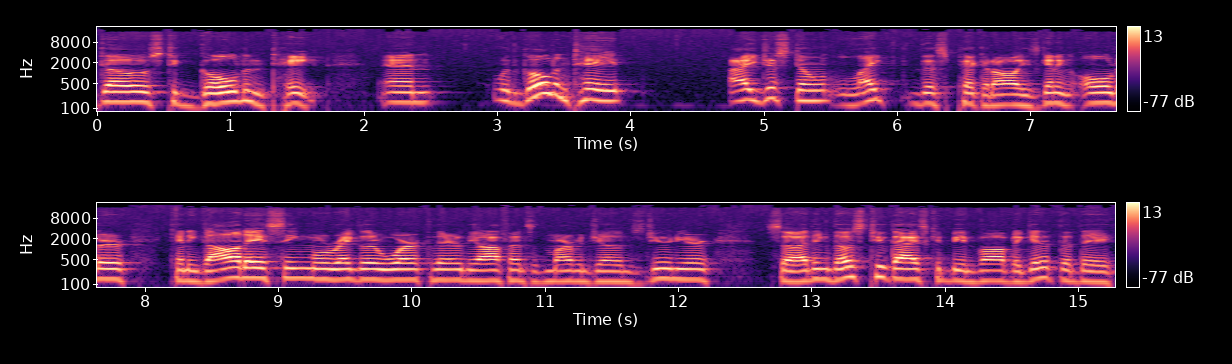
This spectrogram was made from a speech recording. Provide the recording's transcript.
goes to Golden Tate. And with Golden Tate, I just don't like this pick at all. He's getting older. Kenny Golladay seeing more regular work there in the offense with Marvin Jones Jr. So I think those two guys could be involved. I get it that they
